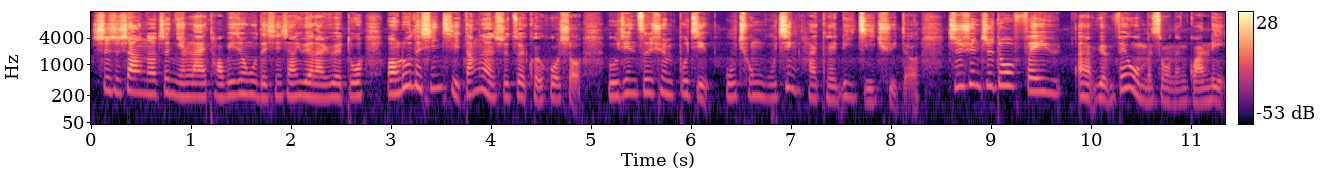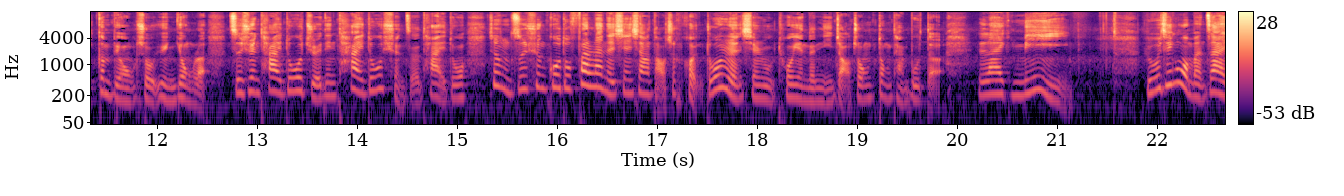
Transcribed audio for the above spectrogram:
事实上呢，这年来逃避任务的现象越来越多，网络的兴起当然是罪魁祸首。如今资讯不仅无穷无尽，还可以立即取得，资讯之多非呃远非我们所能管理，更不用说运用了。资讯太多，决定太多，选择太多，这种资讯过度泛滥的现象，导致很多人陷入拖延的泥沼中，动弹不得。Like me。如今我们在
